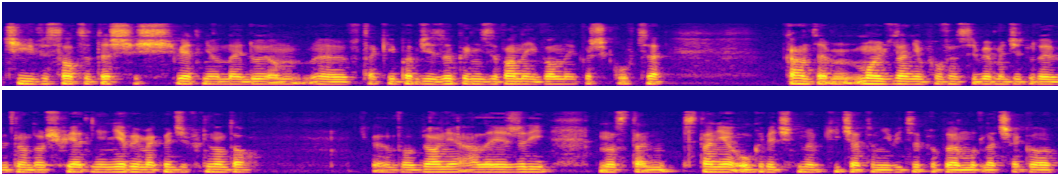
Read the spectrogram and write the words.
ci wysocy też się świetnie odnajdują e, w takiej bardziej zorganizowanej, wolnej koszykówce. Kanter moim zdaniem w ofensywie będzie tutaj wyglądał świetnie. Nie wiem jak będzie wyglądał e, w obronie, ale jeżeli no, w stanie ukryć Nurkicia, to nie widzę problemu, dlaczego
